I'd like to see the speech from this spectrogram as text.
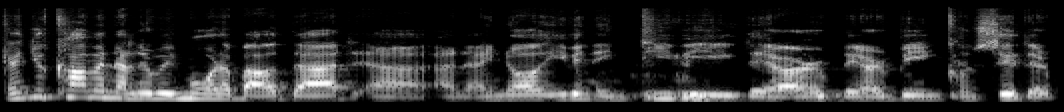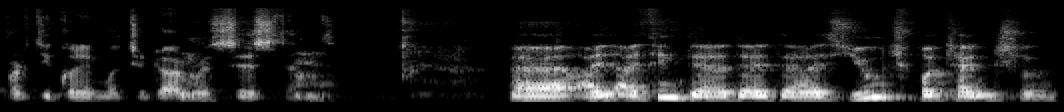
Can you comment a little bit more about that? Uh, and I know even in TB they are they are being considered, particularly multi-drug resistant. Uh, I, I, think there, there, there is huge potential,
